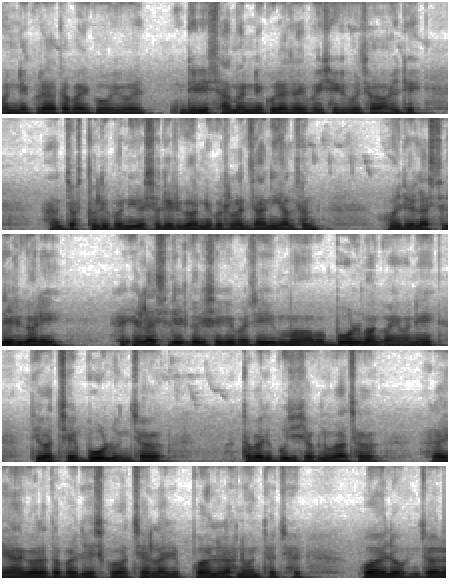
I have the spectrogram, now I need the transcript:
भन्ने कुरा तपाईँको यो धेरै सामान्य कुरा चाहिँ भइसकेको छ अहिले। जस्तोले पनि यो सिलेक्ट गर्ने कुरालाई जानिहाल्छन्। मैले यसलाई सिलेक्ट गरेँ र यसलाई सिलेक्ट गरिसकेपछि म अब बोल्डमा गएँ भने त्यो अक्षर बोल्ड हुन्छ। तपाईँले बुझिसक्नु भएको छ र यहाँ गएर तपाईँले यसको अक्षरलाई पहेँलो राख्नु भने त्यो अक्षर पहेँलो हुन्छ र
